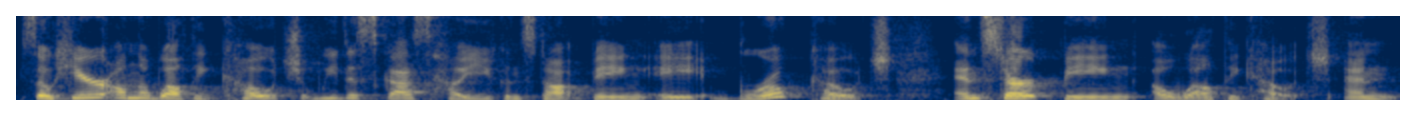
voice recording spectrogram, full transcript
So, here on The Wealthy Coach, we discuss how you can stop being a broke coach and start being a wealthy coach. And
